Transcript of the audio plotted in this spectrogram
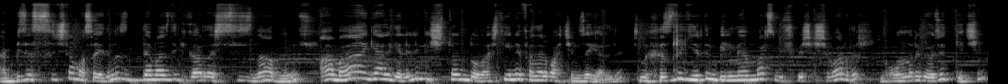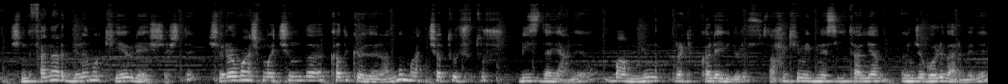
Yani bize sıçramasaydınız demezdik ki kardeş siz ne yapıyorsunuz? Ama gel gelelim iş dön dolaştı yine Fenerbahçe'mize geldi. Şimdi hızlı girdim bilmeyen varsa 3-5 kişi vardır. Şimdi onlara bir özet geçeyim. Şimdi Fener Dinamo Kiev ile eşleşti. İşte rövanş maçında Kadıköy'de oynandı. Maç çatır çutur. Biz de yani bam yum rakip kaleye gidiyoruz. Hakim İbnesi İtalyan önce golü vermedi.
